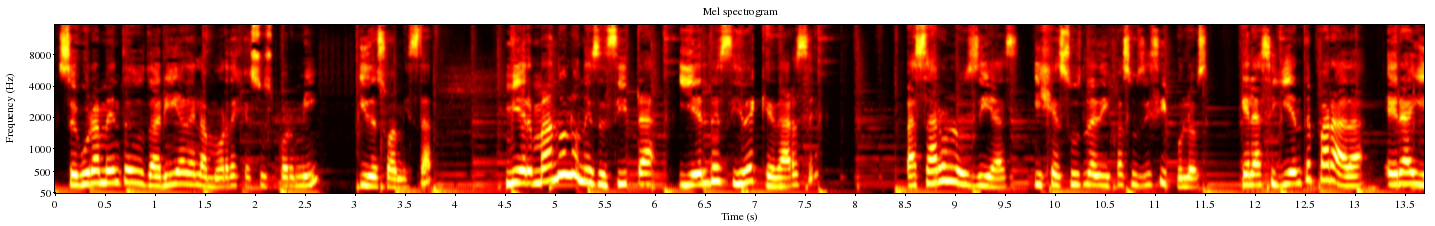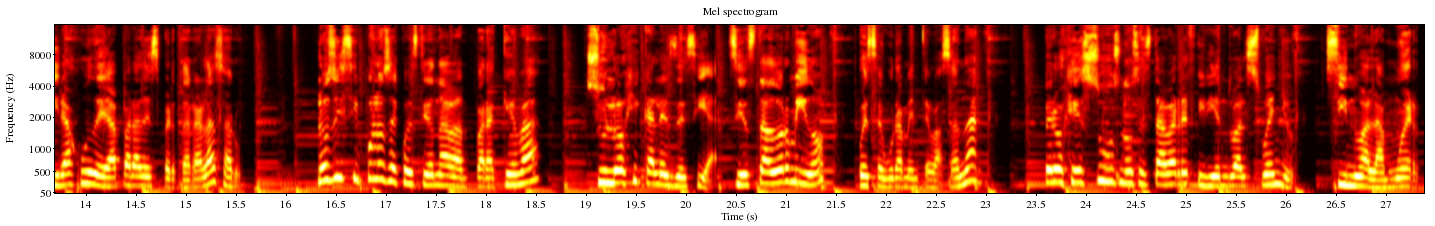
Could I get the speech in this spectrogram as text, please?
seguramente dudaría del amor de Jesús por mí y de su amistad. Mi hermano lo necesita y él decide quedarse. Pasaron los días y Jesús le dijo a sus discípulos que la siguiente parada era ir a Judea para despertar a Lázaro. Los discípulos se cuestionaban, ¿para qué va? Su lógica les decía, si está dormido, pues seguramente va a sanar. Pero Jesús no se estaba refiriendo al sueño, sino a la muerte.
